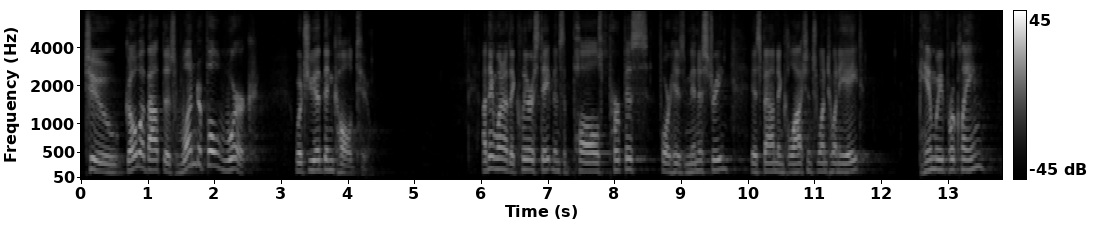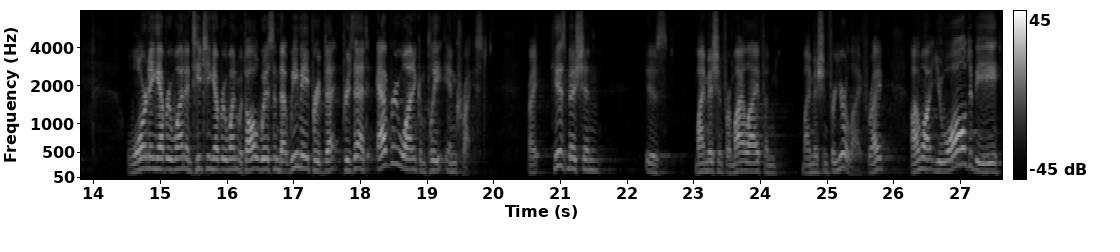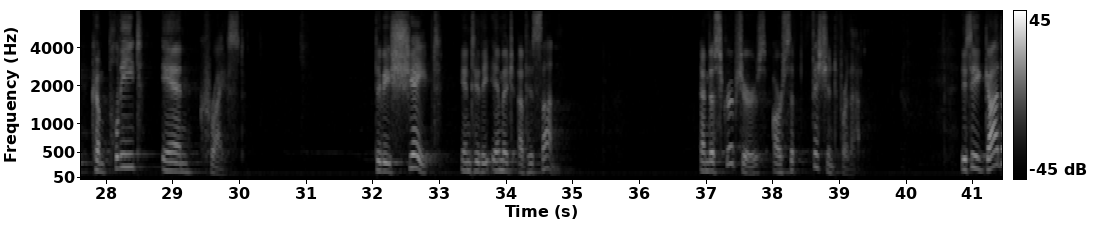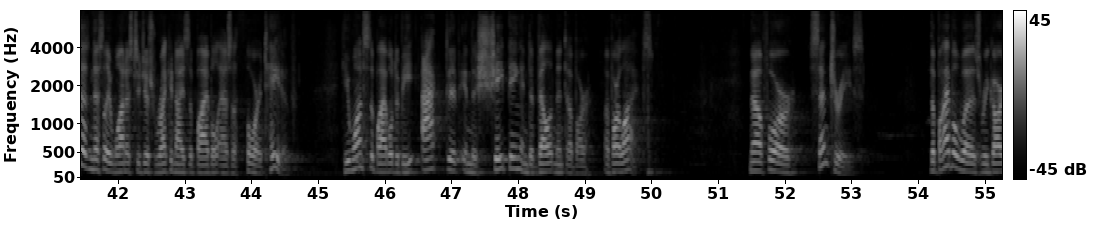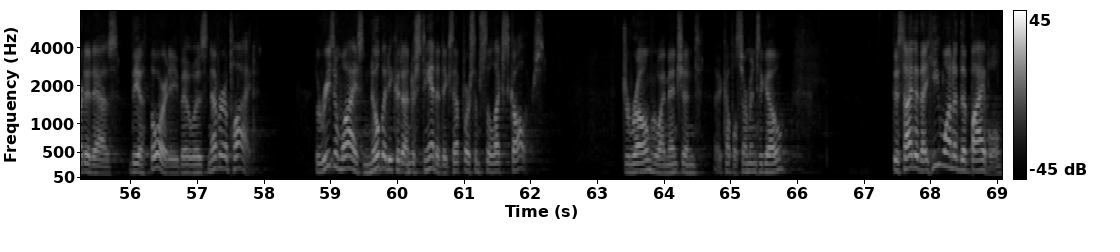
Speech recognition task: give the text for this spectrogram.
to go about this wonderful work which you have been called to. I think one of the clearest statements of Paul's purpose for his ministry is found in Colossians 1:28. Him we proclaim, warning everyone and teaching everyone with all wisdom that we may prevent, present everyone complete in Christ. Right? His mission is my mission for my life and my mission for your life, right? I want you all to be complete in Christ, to be shaped into the image of his Son. And the scriptures are sufficient for that. You see, God doesn't necessarily want us to just recognize the Bible as authoritative. He wants the Bible to be active in the shaping and development of our, of our lives. Now, for centuries, the Bible was regarded as the authority, but it was never applied. The reason why is nobody could understand it except for some select scholars. Jerome, who I mentioned a couple sermons ago, decided that he wanted the Bible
